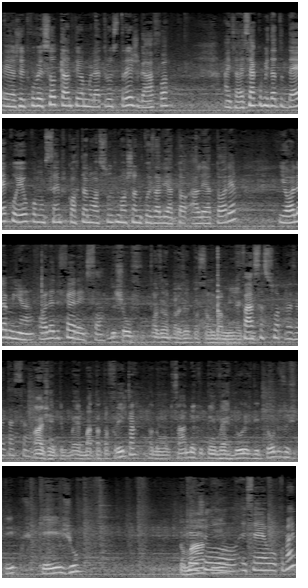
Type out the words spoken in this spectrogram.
É, a gente conversou tanto e a mulher trouxe três garfos. Ah, Então, essa é a comida do Deco. Eu, como sempre, cortando o assunto, mostrando coisa aleató- aleatória. E olha a minha, olha a diferença. Deixa eu fazer uma apresentação da minha aqui. Faça a sua apresentação. Ah, gente, é batata frita, todo mundo sabe. Aqui tem verduras de todos os tipos. Queijo, tomate. Queijo, esse é o, como é?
